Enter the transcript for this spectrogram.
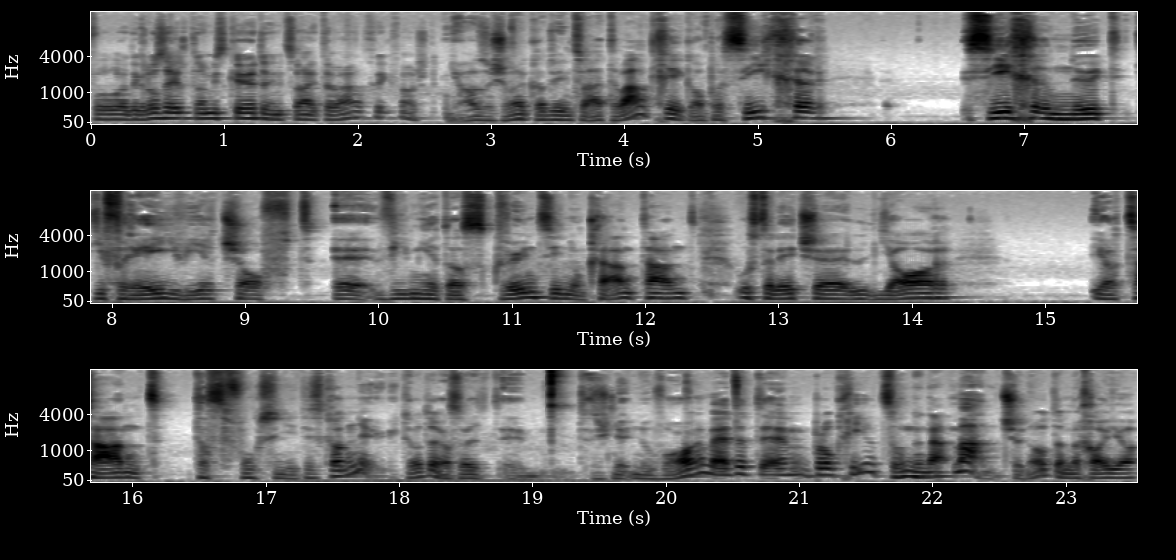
von den Großeltern gehört im Zweiten Weltkrieg fast. Ja, also schon gerade wie im Zweiten Weltkrieg, aber sicher sicher nicht die freie Wirtschaft, äh, wie wir das gewöhnt sind und kennt haben aus den letzten Jahren, Jahrzehnten. Das funktioniert jetzt gerade nicht, oder? Also, äh, das ist nicht nur Waren werden ähm, blockiert, sondern auch Menschen, oder? Man kann ja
